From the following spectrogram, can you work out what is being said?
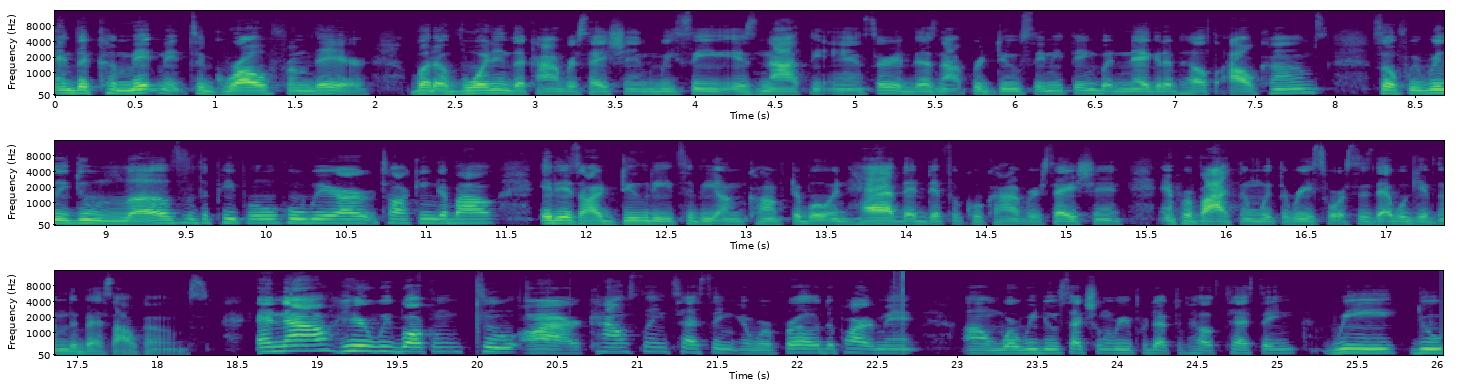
and the commitment to grow from there. But avoiding the conversation we see is not the answer. It does not produce anything but negative health outcomes. So if we really do love the people who we are talking about, it is our duty to be uncomfortable and have that difficult conversation and provide them with the resources that will give them the best outcomes. And now here we welcome to our counseling, testing, and referral department um, where we do sexual and reproductive health testing. We do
